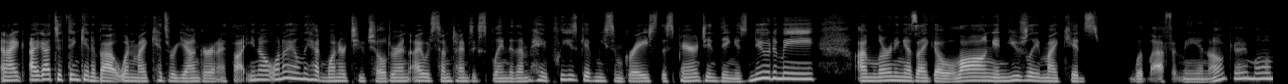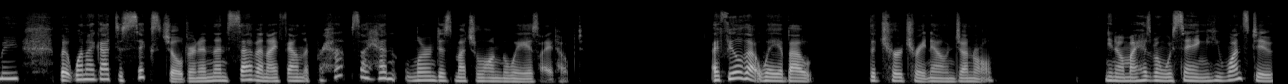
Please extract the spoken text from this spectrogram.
And I, I got to thinking about when my kids were younger, and I thought, you know, when I only had one or two children, I would sometimes explain to them, hey, please give me some grace. This parenting thing is new to me. I'm learning as I go along. And usually my kids would laugh at me and, okay, mommy. But when I got to six children and then seven, I found that perhaps I hadn't learned as much along the way as I had hoped. I feel that way about the church right now in general. You know, my husband was saying he wants to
